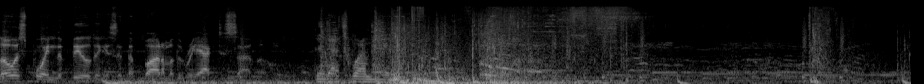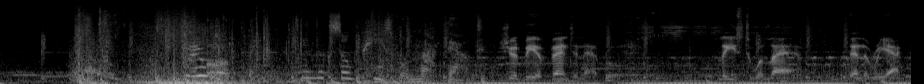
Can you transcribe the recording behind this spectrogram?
Lowest point in the building is at the bottom of the reactor silo. Then that's where I'm headed. It looks so peaceful knocked out. Should be a vent in that room. Leads to a lab, then the reactor.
